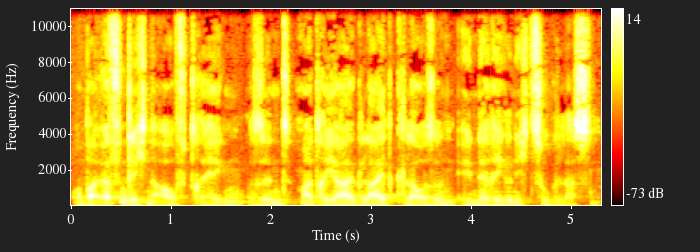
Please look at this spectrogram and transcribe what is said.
Und bei öffentlichen Aufträgen sind Materialgleitklauseln in der Regel nicht zugelassen.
